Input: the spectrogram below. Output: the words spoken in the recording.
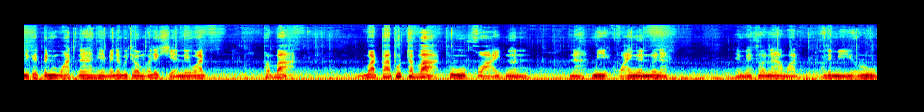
นี่ก็เป็นวัดนะ เห็นไหมท่านผู้ชมเขาจะเขียนในวัดพระบาท วัดพระพุทธบาทภูควายเงินนะมีควายเงินด้วยนะ เห็นไหมเขาหน้าวัดเขาจะมีรูป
